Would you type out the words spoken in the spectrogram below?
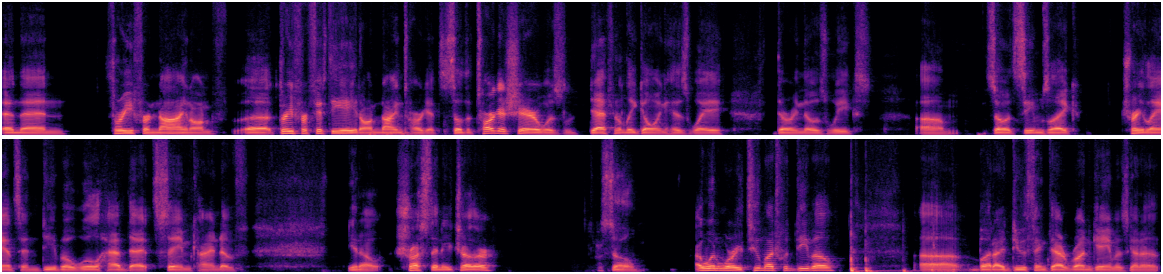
and then three for nine on uh, three for 58 on nine targets. So the target share was definitely going his way during those weeks. Um, so it seems like Trey Lance and Deebo will have that same kind of, you know, trust in each other. So I wouldn't worry too much with Deebo, uh, but I do think that run game is gonna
